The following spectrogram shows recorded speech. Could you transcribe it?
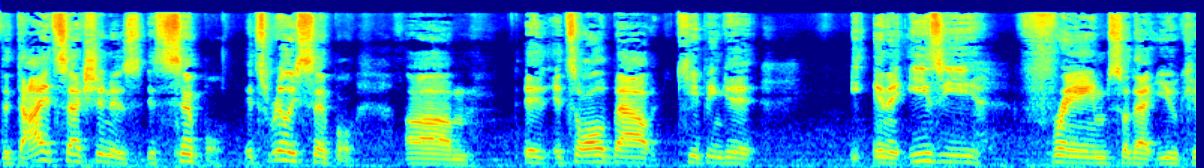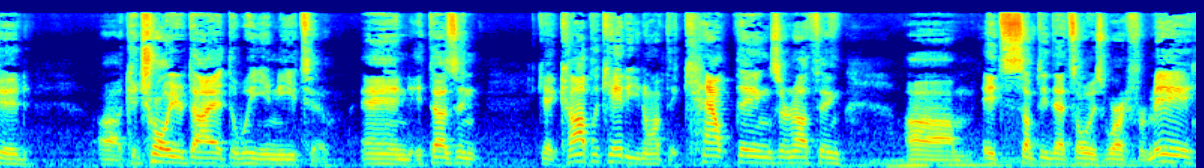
The diet section is is simple. It's really simple. Um, it, it's all about keeping it in an easy frame so that you could uh, control your diet the way you need to. And it doesn't get complicated. You don't have to count things or nothing. Um, it's something that's always worked for me,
